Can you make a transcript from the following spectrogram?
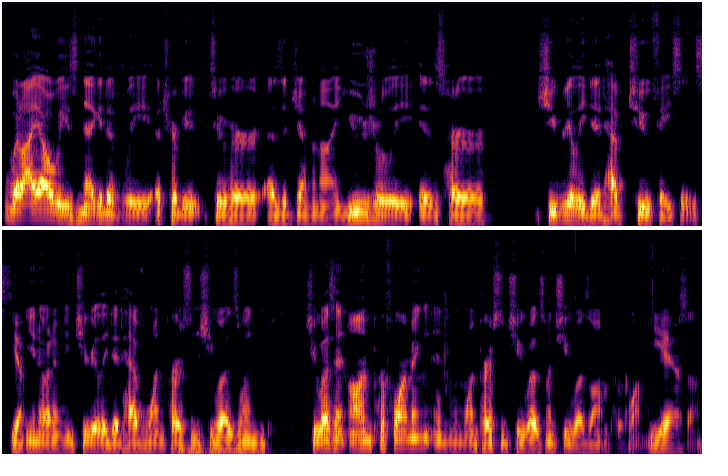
What I always negatively attribute to her as a Gemini usually is her. She really did have two faces. Yeah. You know what I mean? She really did have one person she was when she wasn't on performing, and one person she was when she was on performing. Yeah. So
